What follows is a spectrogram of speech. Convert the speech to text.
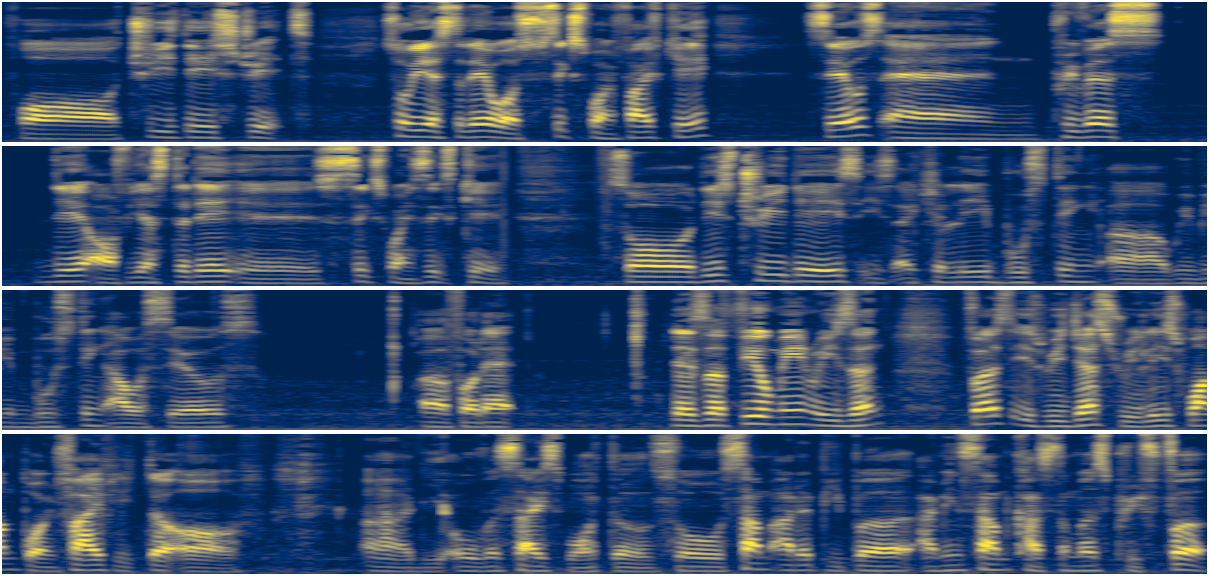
for three days straight. So yesterday was 6.5k sales and previous day of yesterday is 6.6k. So these three days is actually boosting. Uh, we've been boosting our sales. Uh, for that, there's a few main reason. First is we just released 1.5 liter of uh, the oversized bottle. So some other people, I mean some customers prefer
